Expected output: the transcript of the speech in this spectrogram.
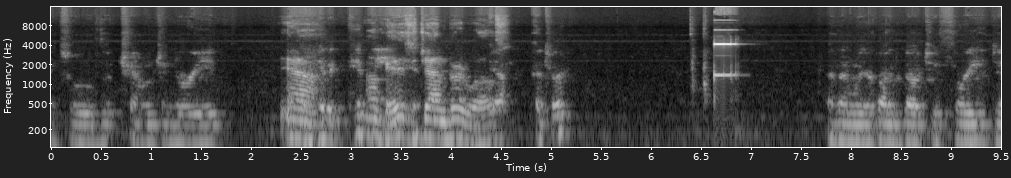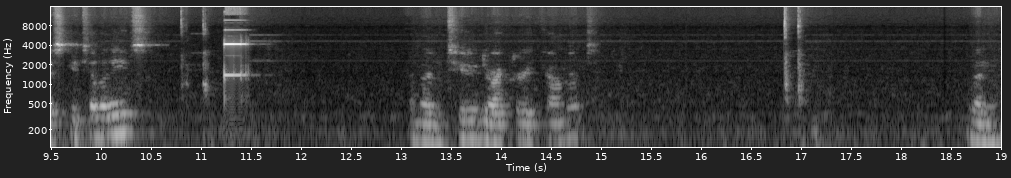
it's a little bit challenging to read. Yeah, Hit, it- hit the- okay, this is John Birdwell's. Yeah, enter. And then we are going to go to three disk utilities. And then two directory comment. Then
